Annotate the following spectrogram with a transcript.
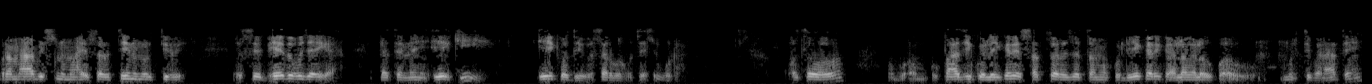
ब्रह्मा, विष्णु, महेश्वर तीन मूर्ति हुई, उससे भेद हो जाएगा। कहते, नहीं, एक ही, एक और देव, सर्वभूत से गुण वो तो उपाधि को लेकर, सत्व रजतम को लेकर के अलग अलग मूर्ति बनाते हैं,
